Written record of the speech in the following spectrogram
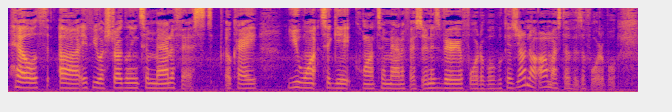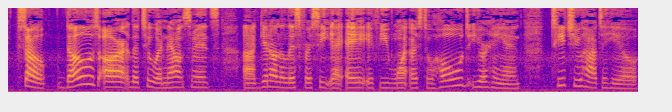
health, uh, if you are struggling to manifest, okay, you want to get Quantum Manifest, and it's very affordable because y'all know all my stuff is affordable. So, those are the two announcements. Uh, get on the list for CAA if you want us to hold your hand, teach you how to heal,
